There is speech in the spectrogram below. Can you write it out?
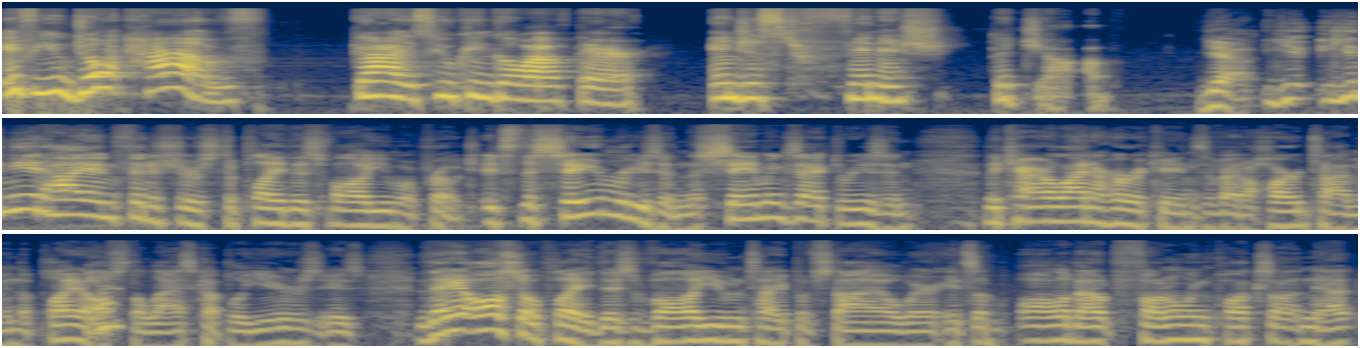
if you don't have guys who can go out there and just finish the job. Yeah, you, you need high end finishers to play this volume approach. It's the same reason, the same exact reason the Carolina Hurricanes have had a hard time in the playoffs yeah. the last couple of years is they also play this volume type of style where it's all about funneling pucks on net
